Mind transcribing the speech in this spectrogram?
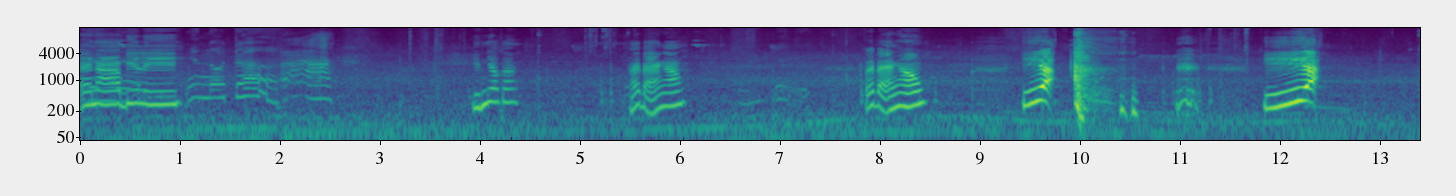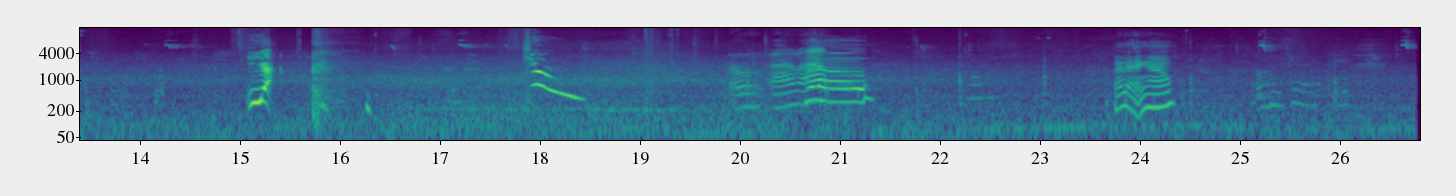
Anna Billy. Dính vô con phải bạn không? Phải bạn không? Yeah yeah yeah hello. Phải bạn không?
